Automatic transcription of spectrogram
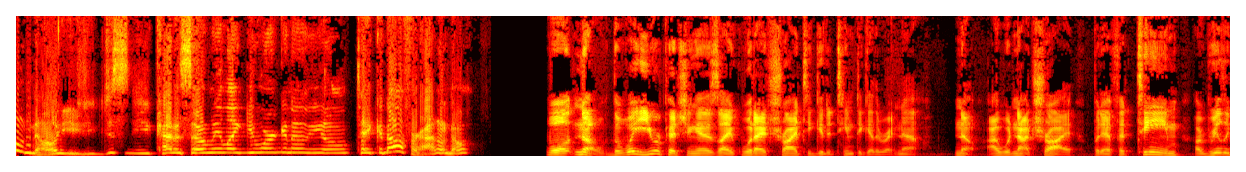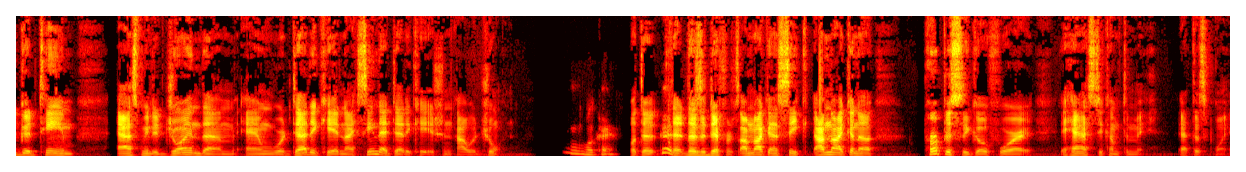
don't know. You, you just you kind of sound me like you weren't gonna you know take an offer. I don't know. Well, no, the way you were pitching is like, would I try to get a team together right now? No, I would not try. But if a team, a really good team, asked me to join them and were dedicated, and I seen that dedication, I would join. Okay. But there, there- there's a difference. I'm not going to seek. I'm not going to purposely go for it. It has to come to me at this point.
